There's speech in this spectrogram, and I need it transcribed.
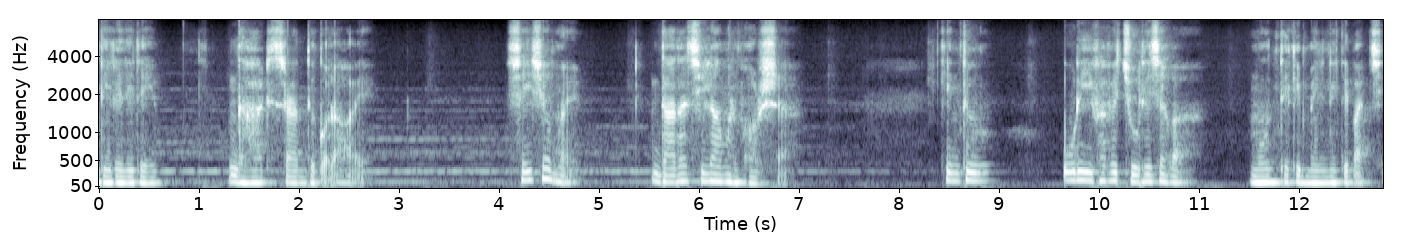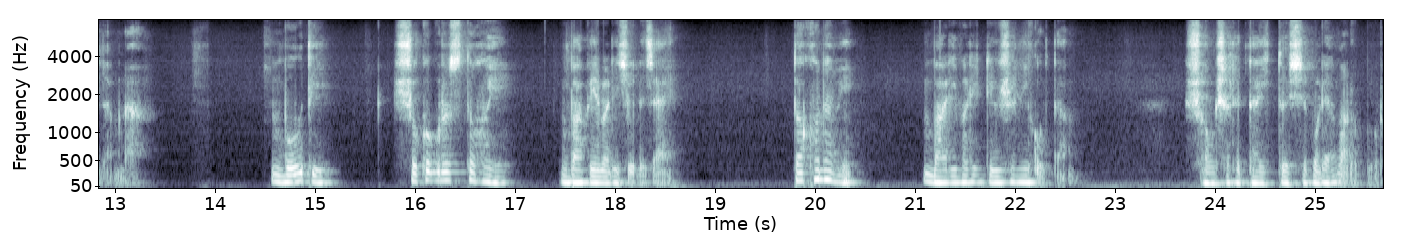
ধীরে ধীরে ঘাট শ্রাদ্ধ করা হয়। সেই সময় দাদা ছিল আমার ভরসা। কিন্তু ওর এইভাবে চলে যাওয়া মন থেকে মেনে নিতে পারছিলাম না। বৌদি শোকগ্রস্ত হয়ে বাপের বাড়ি চলে যায়। তখন আমি বাড়ি বাড়ি টিউশনই করতাম। সংসারের দায়িত্ব এসে পড়ে আমার ওপর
